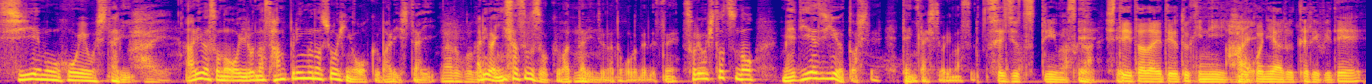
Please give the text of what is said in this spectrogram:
CM を放映をしたり、はい、あるいはそのいろんなサンプリングの商品をお配りしたり、あるいは印刷物を配ったりというようなところでですね、うん、それを一つのメディア事業として展開しております。施術って言いますか、えー、していただいているときに、横にあるテレビで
